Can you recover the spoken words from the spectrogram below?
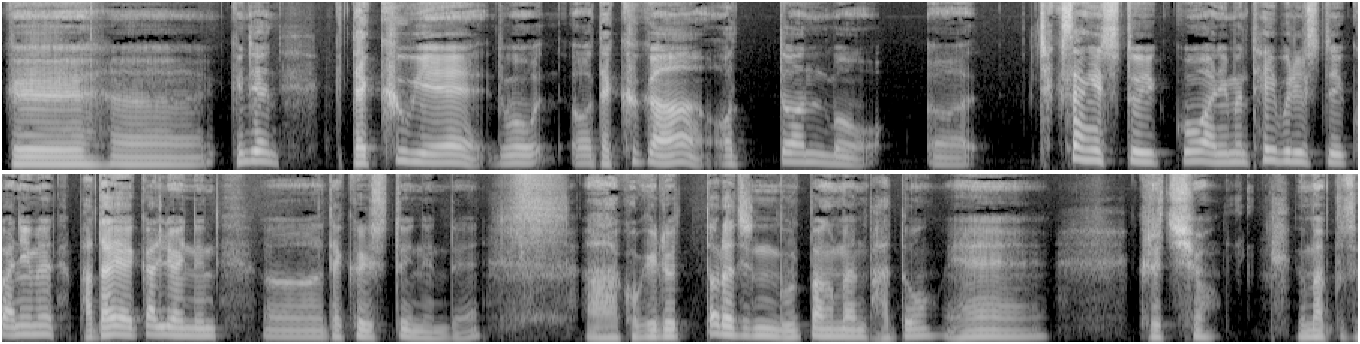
그, 어, 근데 데크 위에 또, 어, 데크가 어떤 뭐, 어, 책상일 수도 있고 아니면 테이블일 수도 있고 아니면 바닥에 깔려 있는 어 데크일 수도 있는데 아 거기로 떨어지는 물방울만 봐도 예 그렇죠 음악 분수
